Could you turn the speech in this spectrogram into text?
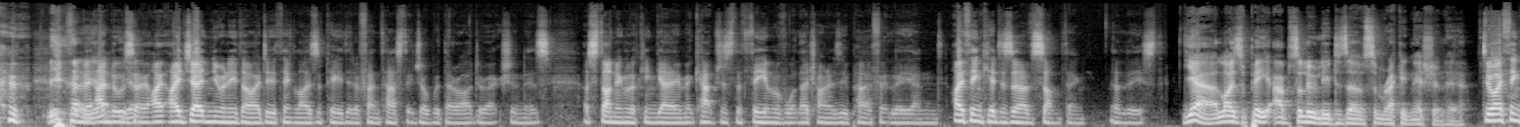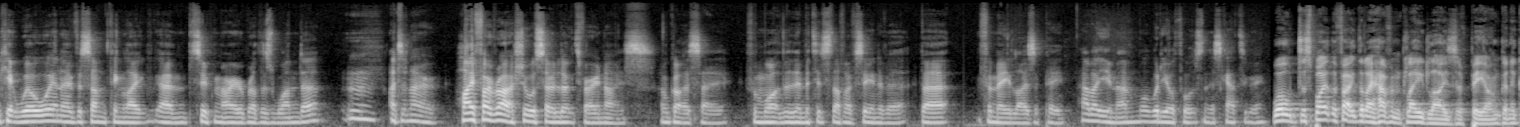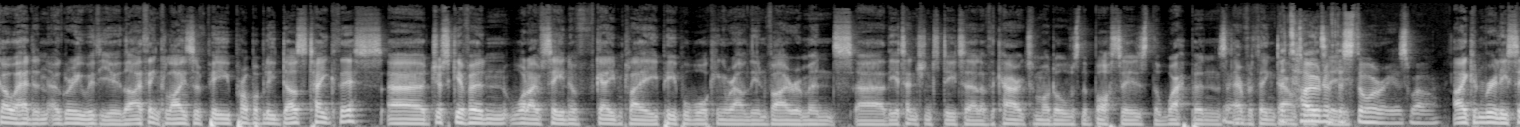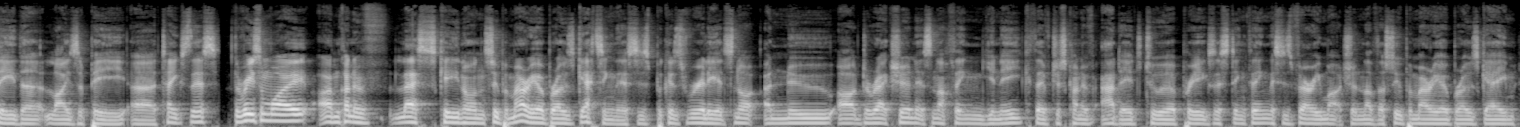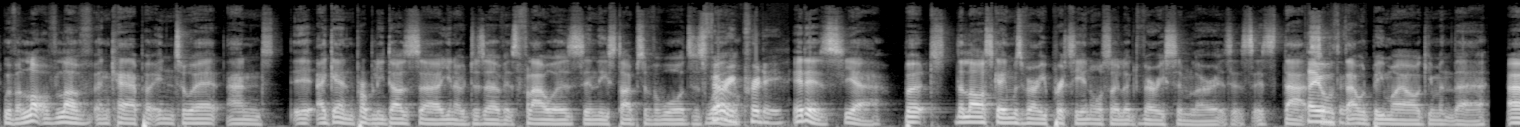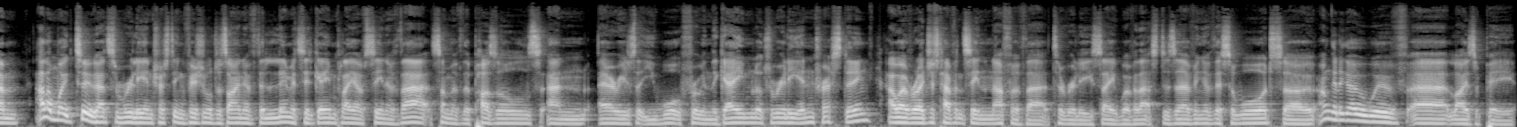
me- yeah, and also, I, I genuinely though I do think Lies of P did a fantastic job with their art direction. It's a stunning looking game. It captures the theme of what they're trying to do perfectly, and I think it deserves something at least. Yeah, Lies of P absolutely deserves some recognition here. Do I think it will win over something like um, Super Mario Brothers Wonder? Mm, I don't know. Hi-Fi Rush also looked very nice. I've got to say, from what the limited stuff I've seen of it. But for me, Lies of P. How about you, man? What, are your thoughts in this category? Well, despite the fact that I haven't played Lies of P, I'm going to go ahead and agree with you that I think Lies of P probably does take this, uh, just given what I've seen of gameplay, people walking around the environments, uh, the attention to detail of the character models, the bosses, the weapons, everything down to The tone to the of the story as well. I can really see that Lies of P uh, takes this. The reason why I'm kind of less keen on Super Mario Bros. getting this is because really it's not a new art direction. It's nothing unique. They've just kind of added to a pre-existing thing. This is very much another Super Mario Bros. game with a lot of love and care put into it, and it again probably does uh, you know deserve its flowers in these types of awards as well. Very pretty. It is, yeah. But the last game was very pretty and also looked very similar. It's it's, it's that sort of- that would be my argument there. Um, Alan Wake 2 had some really interesting visual design of the limited gameplay I've seen of that. Some of the puzzles and areas that you walk through in the game looked really interesting. However, I just haven't seen enough of that to really say whether that's deserving of this award. So I'm going to go with uh, Lies of P.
